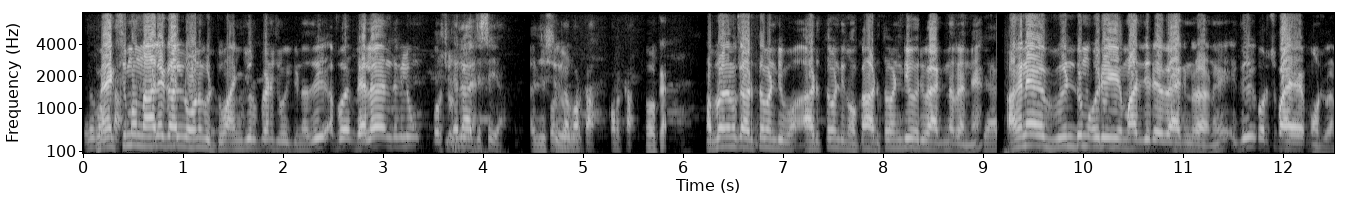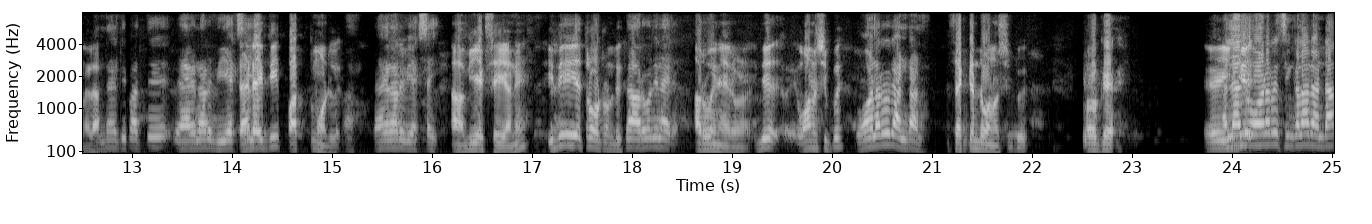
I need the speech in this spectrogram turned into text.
ഇത് കൊടുക്കാം. മാക്സിമം നാലേകാൽ ലോൺ കിട്ടും. അഞ്ചു റുപ്യാണ് ചോദിക്കുന്നത് അപ്പൊ വില എന്തെങ്കിലും കുറച്ച്. അഡ്ജസ്റ്റ് ചെയ്യാം. കൊടുക്കാം, ചെയ്തോളൂ. കൊടുക്കാം കൊടുക്കാം. അപ്പൊ നമുക്ക് അടുത്ത വണ്ടി പോവാം അടുത്ത വണ്ടി നോക്കാം. അടുത്ത വണ്ടി ഒരു വാഗ്നർ തന്നെ. അങ്ങനെ വീണ്ടും ഒരു മാരുതിയുടെ വാഗ്നർ ആണ് ഇത് കുറച്ച് പഴയ മോഡലാണ് ആണ് രണ്ടായിരത്തി പത്ത് വാഗനാർ വി എക്സ് രണ്ടായിരത്തി പത്ത് model WagonR V X I ആ വി എക്സ് ഐ ആണ്. ഇത് എത്ര ഓട്ടം ഉണ്ട്? അറുപതിനായിരം. അറുപതിനായിരം ആണ്. ഇത് ഓണർഷിപ്പ് ഓണർ രണ്ടാണ്. സെക്കൻഡ് ഓണർഷിപ്പ് ഓക്കെ ഓണർ സിംഗിളാ രണ്ടാ?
